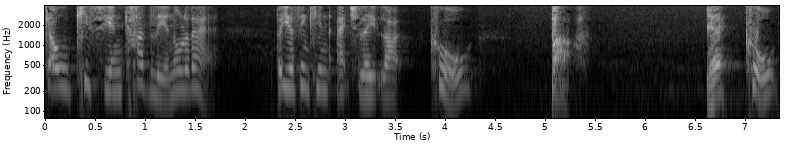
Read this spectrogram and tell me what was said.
gold kissy and cuddly and all of that. But you're thinking, actually, like, cool, but yeah, cool.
